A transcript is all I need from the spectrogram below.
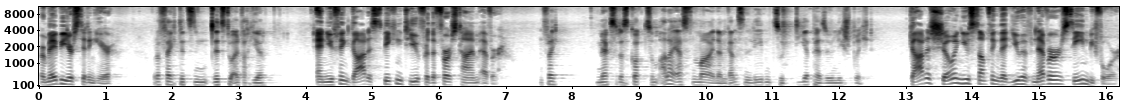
Or maybe you're sitting here Oder vielleicht sitzen, sitzt du einfach hier and you think God is speaking to you for the first time ever. und vielleicht merkst du, dass Gott zum allerersten Mal in deinem ganzen Leben zu dir persönlich spricht. God is showing you something that you have never seen before.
